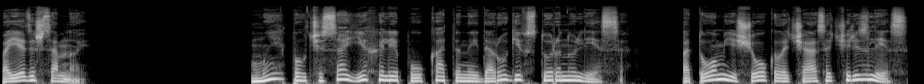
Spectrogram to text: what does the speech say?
Поедешь со мной?» Мы полчаса ехали по укатанной дороге в сторону леса. Потом еще около часа через лес.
